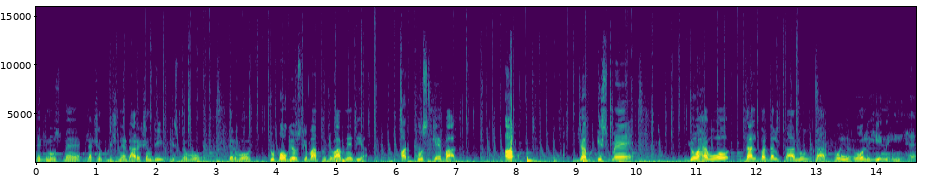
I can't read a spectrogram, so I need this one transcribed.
लेकिन उसमें इलेक्शन कमीशन ने डायरेक्शन दी इसमें वो फिर वो चुप हो गए, उसके बाद कोई जवाब नहीं दिया। और उसके बाद अब जब इसमें जो है वो दल बदल कानून का कोई रोल ही नहीं है।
